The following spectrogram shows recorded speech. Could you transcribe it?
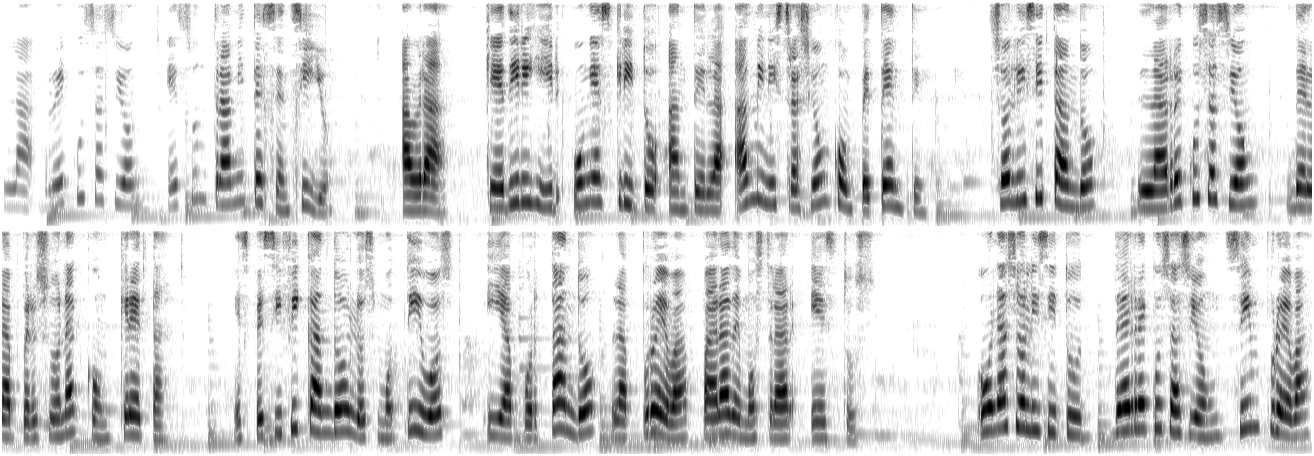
La recusación es un trámite sencillo. Habrá que dirigir un escrito ante la administración competente, solicitando la recusación de la persona concreta, especificando los motivos y aportando la prueba para demostrar estos. Una solicitud de recusación sin prueba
